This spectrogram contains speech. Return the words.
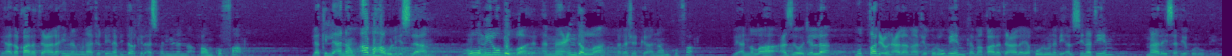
لهذا قال تعالى إن المنافقين في الدرك الأسفل من النار فهم كفار. لكن لأنهم أظهروا الإسلام عوملوا بالظاهر أما عند الله فلا شك أنهم كفار. لأن الله عز وجل مطلع على ما في قلوبهم كما قال تعالى يقولون بألسنتهم ما ليس في قلوبهم.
